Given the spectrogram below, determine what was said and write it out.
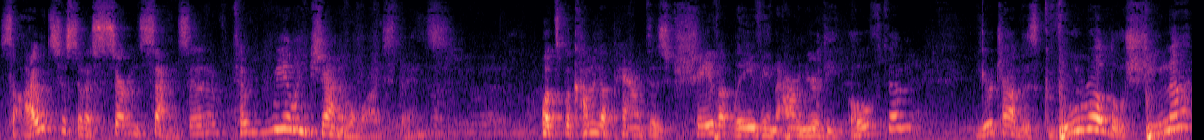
So I would just, in a certain sense, and to really generalize things, what's becoming apparent is Shevet, Levi, and Aaron, you're the Ovdim. Your job is Gvura, Loshina.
